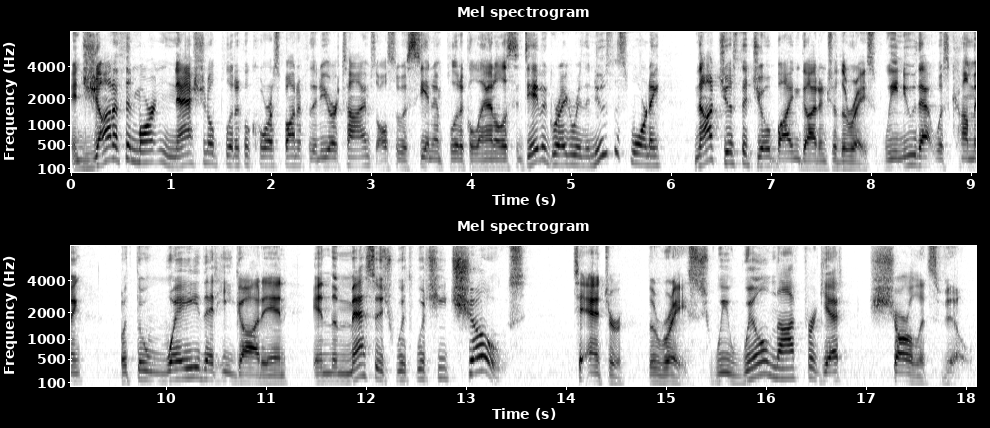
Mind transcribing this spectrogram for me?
and Jonathan Martin, national political correspondent for the New York Times, also a CNN political analyst. And David Gregory, in the news this morning, not just that Joe Biden got into the race. We knew that was coming, but the way that he got in, in the message with which he chose to enter the race. We will not forget Charlottesville.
